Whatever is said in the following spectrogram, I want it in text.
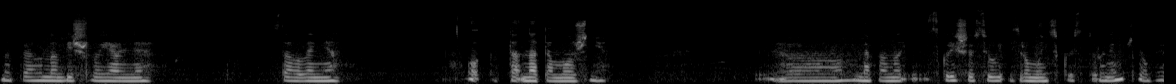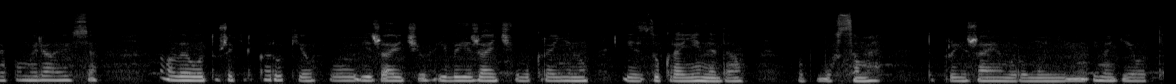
напевно, більш лояльне ставлення на таможні. Е, Напевно, скоріше всього, із румунської сторони. Можливо, я помиляюся. Але от уже кілька років, в'їжджаючи і виїжджаючи в Україну із України, да, от бусами, то приїжджаємо в Румунію. Іноді от,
